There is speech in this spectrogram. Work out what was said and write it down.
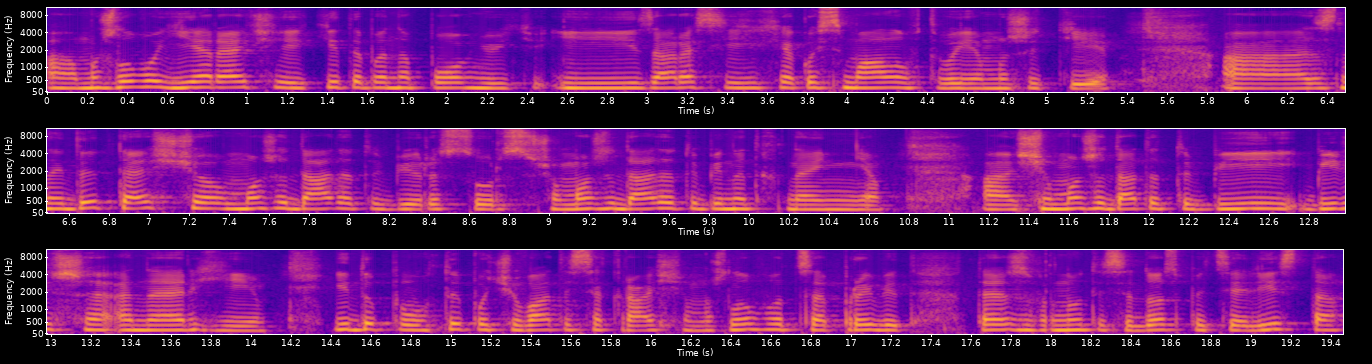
Можливо, є речі, які тебе наповнюють, і зараз їх якось мало в твоєму житті. Знайди те, що може дати тобі ресурс, що може дати тобі натхнення, що може дати тобі більше енергії і допомогти почуватися краще. Можливо, це привід теж звернутися до спеціаліста,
